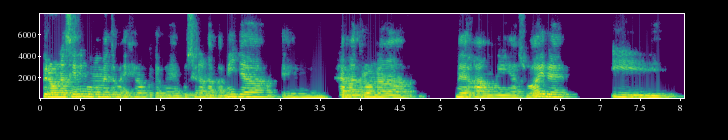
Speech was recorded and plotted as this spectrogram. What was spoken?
Pero aún así en ningún momento me dijeron que me pusieran la camilla, eh, la matrona me dejaba muy a su aire y,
